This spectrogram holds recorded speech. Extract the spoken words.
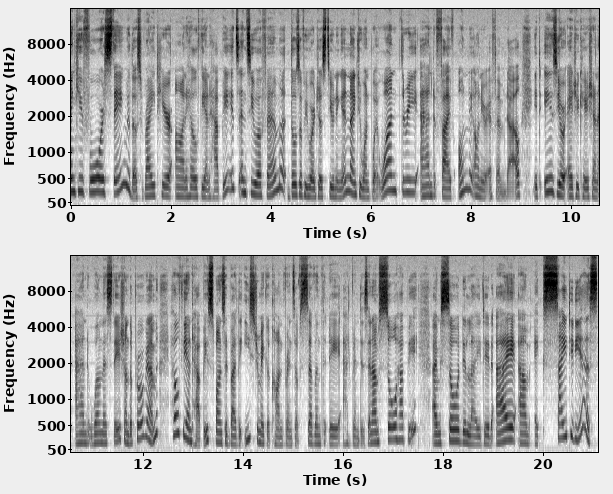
Thank you for staying with us right here on Healthy and Happy. It's NCUFM. Those of you who are just tuning in, 91.1, 3, and 5 only on your FM dial. It is your education and wellness station. The program, Healthy and Happy, sponsored by the East Jamaica Conference of Seventh day Adventists. And I'm so happy. I'm so delighted. I am excited, yes,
